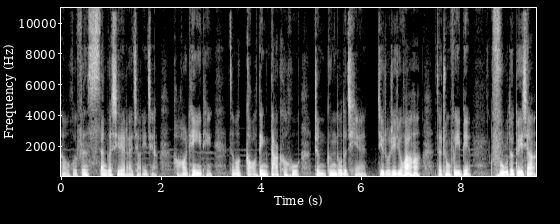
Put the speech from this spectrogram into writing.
啊，我会分三个系列来讲一讲，好好听一听，怎么搞定大客户，挣更多的钱。记住这句话哈，再重复一遍：服务的对象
